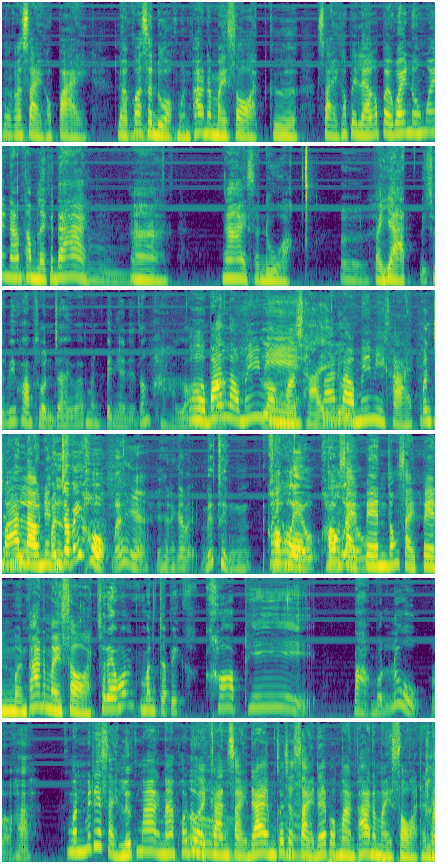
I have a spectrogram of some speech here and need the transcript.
แล้วก็ใส่เข้าไป แล้วก็สะดวกเหมือนผ้าอนามัยสอด คือใส่เข้าไปแล้วก็ไปไว้น้องไว้น้ำทำอะไรก็ได้อ่า ง่ายสะดวกประหยัดดิฉันมีความสนใจว่ามันเป็นไงเดี๋ยวต้องหาลองเออบ้านเราไม่มีลองมาใช้บ้านเราไม่มีขายบ้านเราเนี่ยมันจะไม่หกเลยเดี๋ยวฉันก็เลยนึกถึงของเหลวต้องใส่เป็นต้องใส่เป็นเหมือนผ้าอนามัยสอด แสดงว่ามันจะไปครอบที่ปากมดลูกเหรอคะ มันไม่ได้ใส่ลึกมากนะ เพราะโดยการใส่ได้มันก็จะใส่ได้ประมาณผ้าอนามัยสอดอะไร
